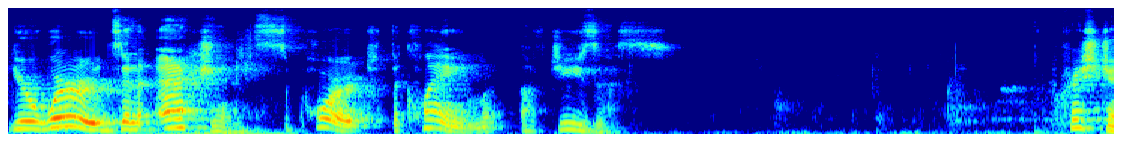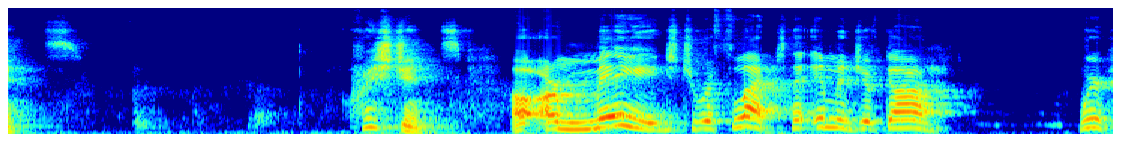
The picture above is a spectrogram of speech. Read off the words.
your words and actions support the claim of Jesus? Christians, Christians are made to reflect the image of God. We're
